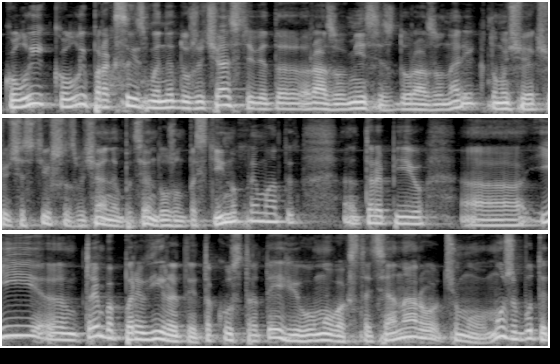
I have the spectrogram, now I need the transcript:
Коли, коли параксизми не дуже часті від е, разу в місяць до разу на рік, тому що якщо частіше, звичайно, пацієнт должен постійно приймати е, терапію. Е, І треба перевірити таку стратегію в умовах стаціонару. Чому? Може бути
